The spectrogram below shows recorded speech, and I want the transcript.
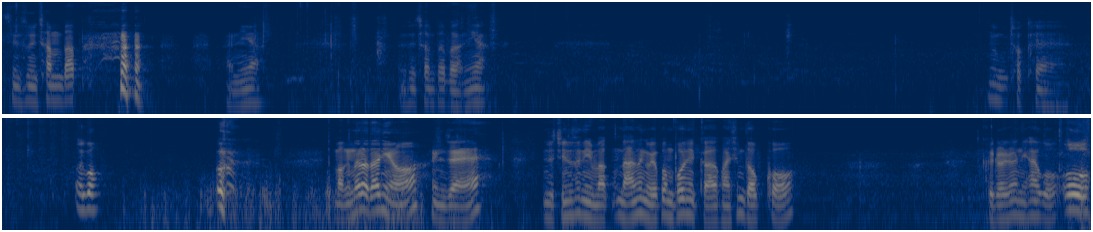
신순이 찬밥 아니야 찬밥 아니야? 너무 착해. 아이고 막 날아다녀 이제. 이제 진순이 막 나는 거 몇 번 보니까 관심도 없고. 그러려니 하고. 오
